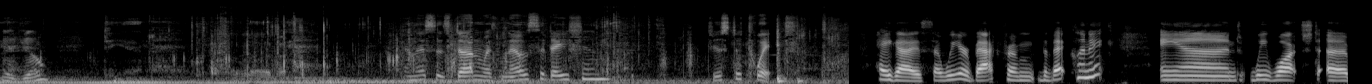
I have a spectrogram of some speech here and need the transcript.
Hey, Joe. ten, eleven. And this is done with no sedation, just a twitch. Hey guys, so we are back from the vet clinic and we watched uh,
